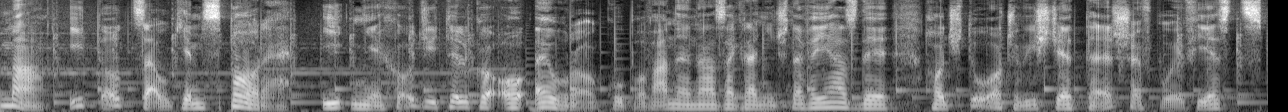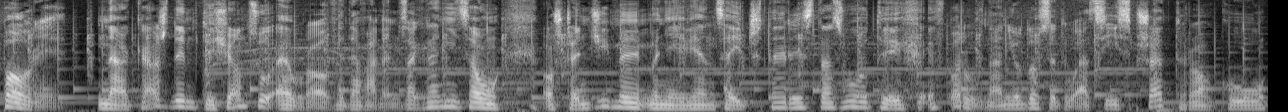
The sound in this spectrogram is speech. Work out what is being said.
Ma i to całkiem spore. I nie chodzi tylko o euro kupowane na zagraniczne wyjazdy, choć tu oczywiście też wpływ jest spory. Na każdym tysiącu euro wydawanym za granicą oszczędzimy mniej więcej 400 zł w porównaniu do sytuacji sprzed roku.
